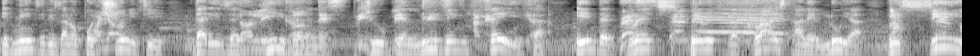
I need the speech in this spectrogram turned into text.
It means it is an opportunity that is a given to believing faith in the great spirit, the Christ. Hallelujah. Receive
